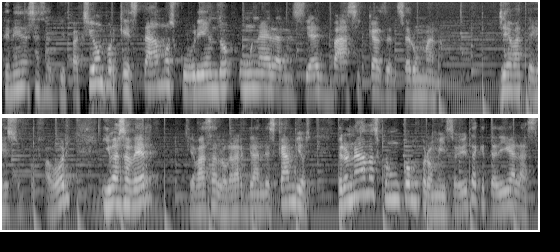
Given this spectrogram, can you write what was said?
tener esa satisfacción, porque estamos cubriendo una de las necesidades básicas del ser humano. Llévate eso, por favor, y vas a ver que vas a lograr grandes cambios, pero nada más con un compromiso. Y ahorita que te diga las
